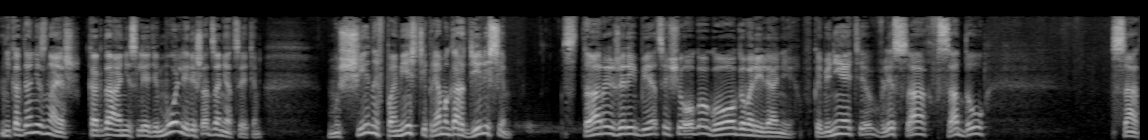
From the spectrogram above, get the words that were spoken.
Никогда не знаешь, когда они с леди Молли решат заняться этим. Мужчины в поместье прямо гордились им. Старый жеребец еще ого-го, — говорили они, — в кабинете, в лесах, в саду. Сад.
